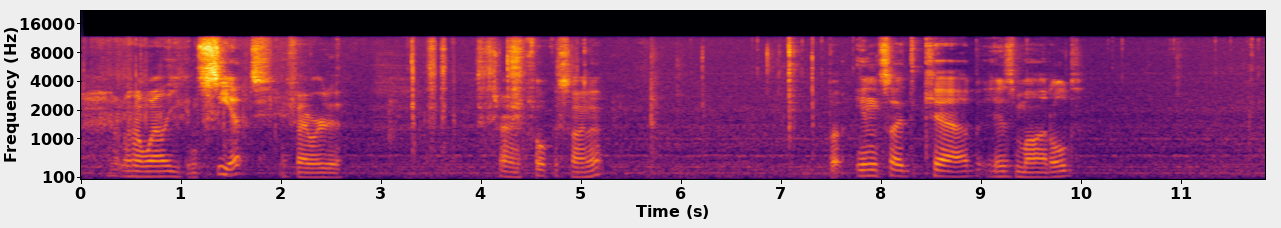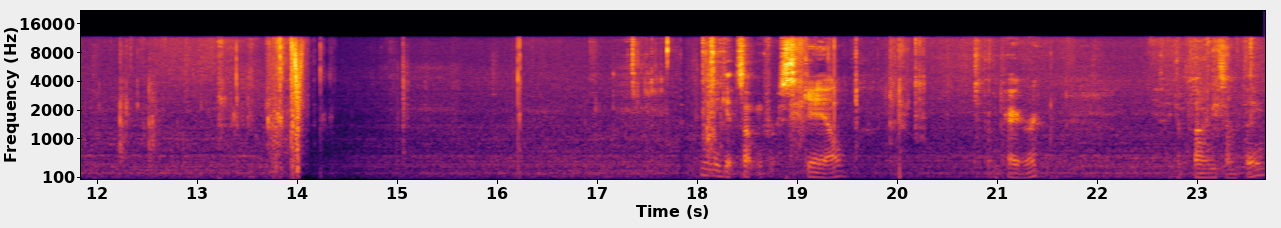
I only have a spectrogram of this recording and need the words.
I don't know how well you can see it if I were to try and focus on it. But inside the cab is modeled Let me get something for scale to compare find something.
